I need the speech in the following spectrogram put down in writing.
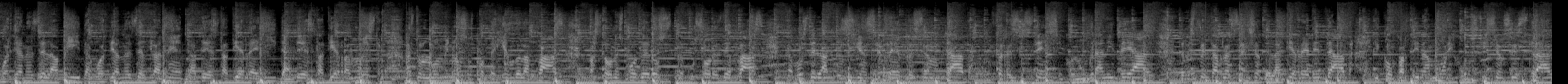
guardianes de la vida, guardianes del planeta, de esta tierra herida, de esta tierra nuestra, astros luminosos protegiendo la paz, bastones poderosos, precursores de paz, la voz de la conciencia representada, con resistencia y con un gran ideal, de respetar la esencia de la tierra heredada y compartir amor y justicia ancestral.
